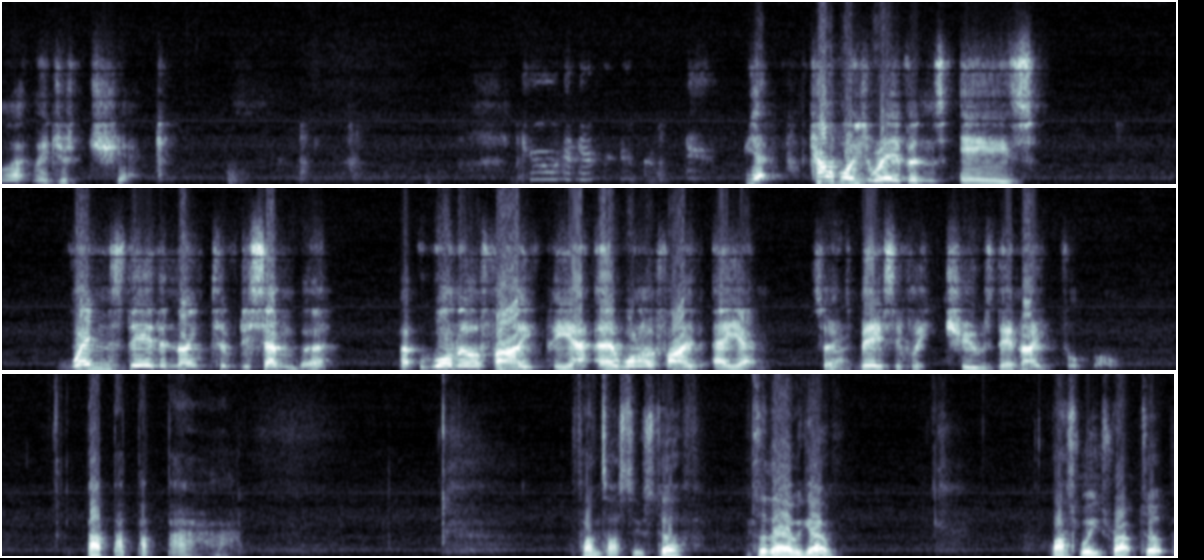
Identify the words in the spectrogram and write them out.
Let me just check. Yeah, Cowboys Ravens is Wednesday the 9th of December at 1:05 p.m. Uh, 1:05 a.m. So it's basically Tuesday night football. Ba, ba, ba, ba. Fantastic stuff. So there we go. Last week's wrapped up.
